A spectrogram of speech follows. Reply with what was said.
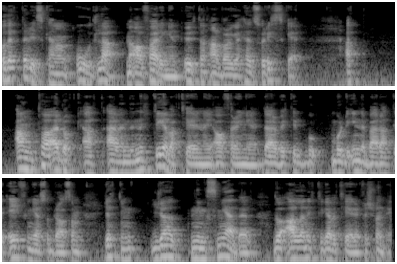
På detta vis kan han odla med avföringen utan allvarliga hälsorisker. Att anta är dock att även de nyttiga bakterierna i avföringen dör vilket bo- borde innebära att det ej fungerar så bra som gödning, gödningsmedel då alla nyttiga bakterier försvunnit.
